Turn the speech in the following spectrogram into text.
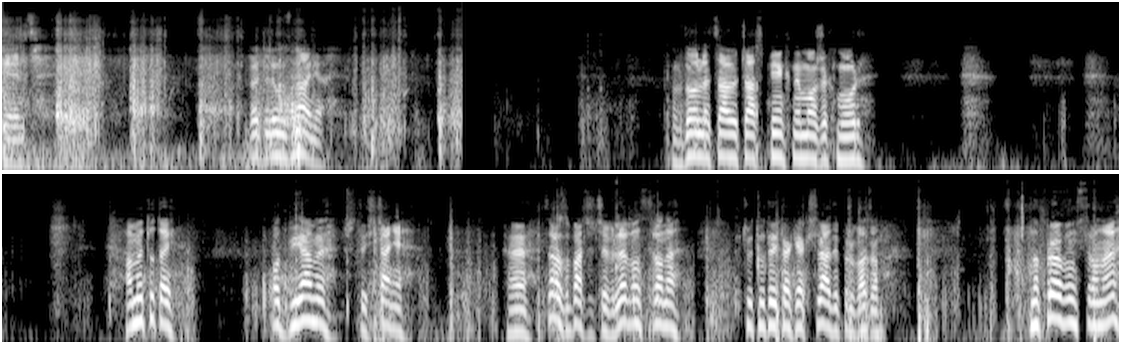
Więc wedle uznania. W dole cały czas piękne morze chmur. A my tutaj odbijamy przy tej ścianie. E, zaraz zobaczę, czy w lewą stronę, czy tutaj tak jak ślady prowadzą na prawą stronę.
